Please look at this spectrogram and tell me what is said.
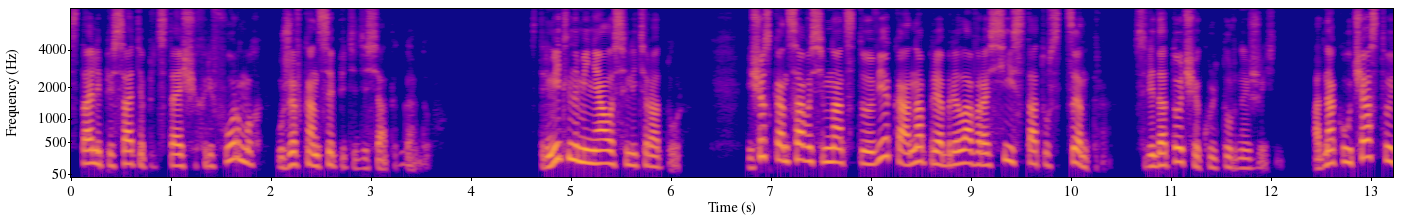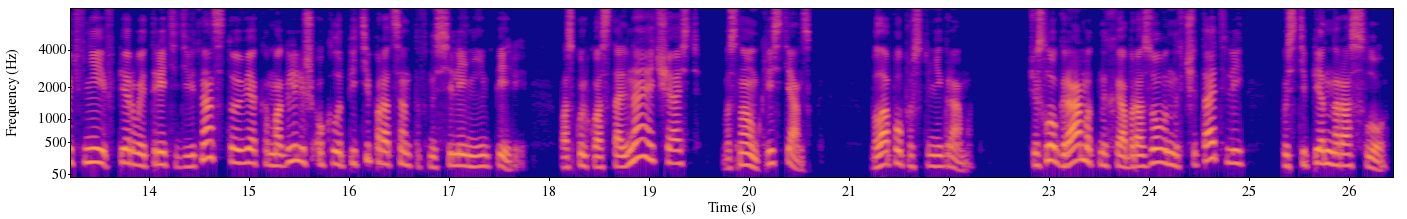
стали писать о предстоящих реформах уже в конце 50-х годов. Стремительно менялась и литература. Еще с конца XVIII века она приобрела в России статус центра, средоточия культурной жизни. Однако участвовать в ней в первой трети XIX века могли лишь около 5% населения империи, поскольку остальная часть в основном крестьянская, была попросту неграмотной. Число грамотных и образованных читателей постепенно росло,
